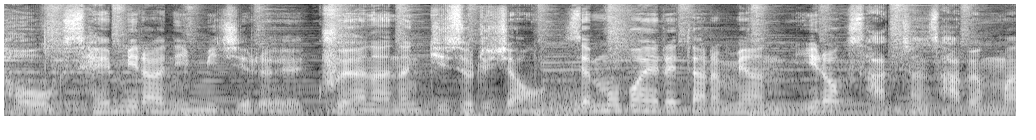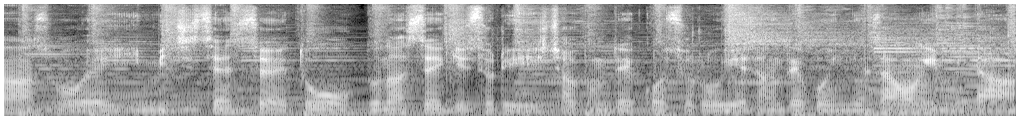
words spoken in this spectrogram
더욱 세밀한 이미지를 구현하는 기술 이죠. 샘모바일에 따르면 1억 4,400만 화 소의 이미지 센서에도 노나셀 기술이 적용될 것으로 예상되고 있는 상황입니다.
